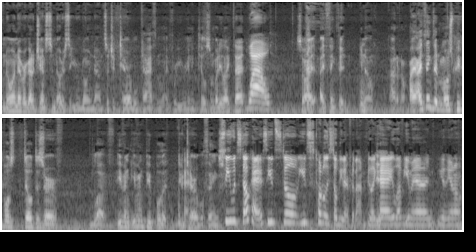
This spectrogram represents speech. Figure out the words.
No one ever got a chance to notice that you were going down such a terrible path in life, where you were gonna kill somebody like that. wow. So I, I think that you know, I don't know. I, I think that most people still deserve love, even even people that do Okay. terrible things. So you would still okay. So you'd still you'd totally still be there for them. Be like, Yeah. hey, love you, man. You, you know.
